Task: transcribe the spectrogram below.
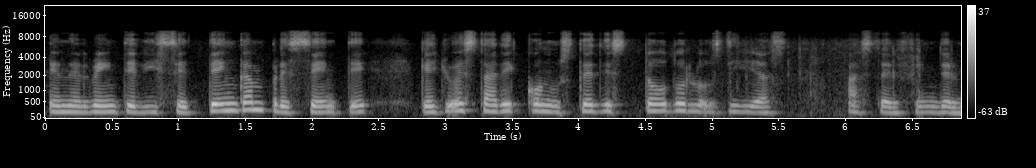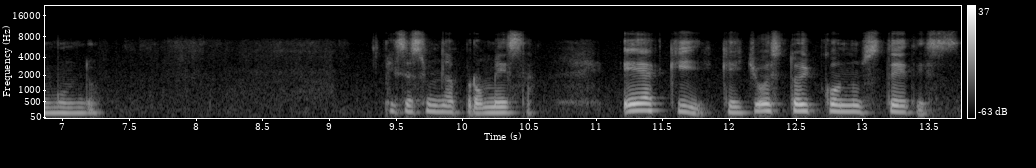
en el 20 dice, tengan presente que yo estaré con ustedes todos los días hasta el fin del mundo. Esa es una promesa. He aquí que yo estoy con ustedes.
